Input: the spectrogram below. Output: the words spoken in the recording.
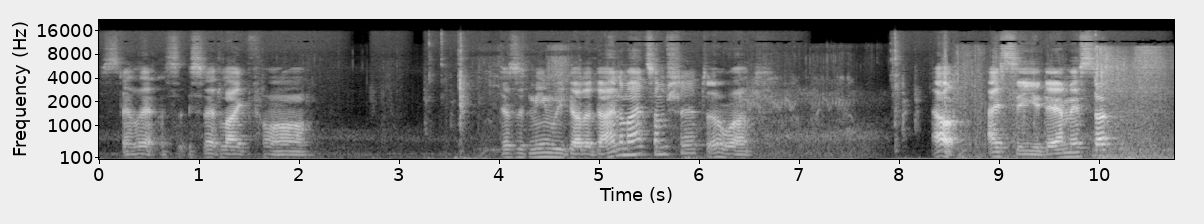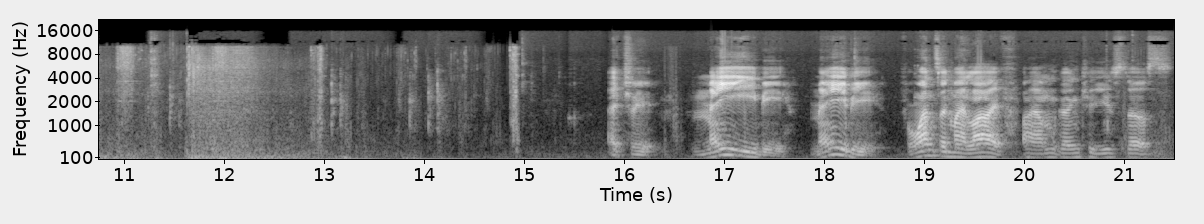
Is that, is that like for... Does it mean we gotta dynamite some shit, or what? Oh, I see you there, mister. Actually, maybe, maybe, for once in my life, I'm going to use those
